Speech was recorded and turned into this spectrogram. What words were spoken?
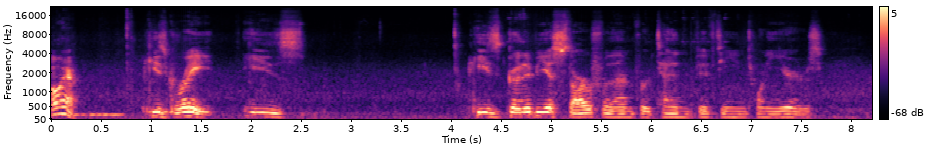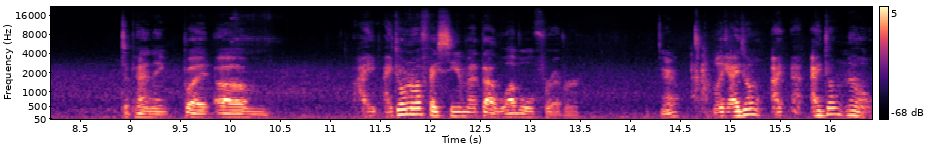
Oh yeah. He's great. He's he's going to be a star for them for 10, 15, 20 years depending. But um I I don't know if I see him at that level forever. Yeah. Like I don't I I- don't know.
